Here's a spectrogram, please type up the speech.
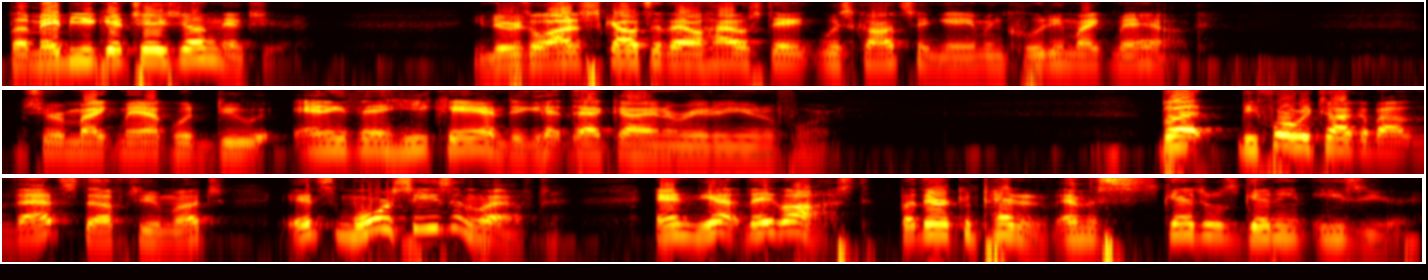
But maybe you get Chase Young next year. There's a lot of scouts at the Ohio State Wisconsin game, including Mike Mayock. I'm sure Mike Mack would do anything he can to get that guy in a Raider uniform. But before we talk about that stuff too much, it's more season left. And yeah, they lost, but they're competitive, and the schedule's getting easier.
